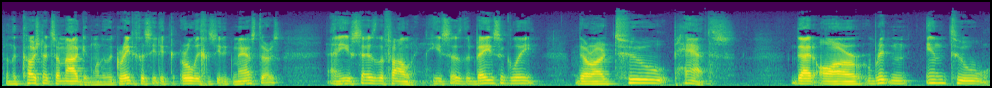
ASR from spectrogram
from the Kozhnitzer Maggid, one of the great Hasidic, early Hasidic masters, and he says the following. He says that basically there are two paths that are written into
